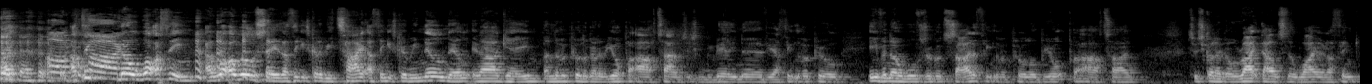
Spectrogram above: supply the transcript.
Oh, I come think on. no. What I think, and what I will say is, I think it's going to be tight. I think it's going to be nil nil in our game, and Liverpool are going to be up at half time, so it's going to be really nervy. I think Liverpool, even though Wolves are a good side, I think Liverpool will be up at half time. So it's going to go right down to the wire. And I think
